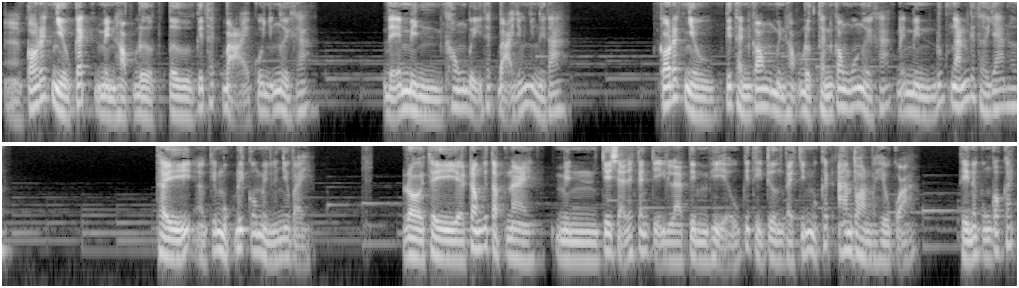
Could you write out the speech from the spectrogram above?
À, có rất nhiều cách mình học được từ cái thất bại của những người khác để mình không bị thất bại giống như người ta. Có rất nhiều cái thành công mình học được thành công của người khác để mình rút ngắn cái thời gian hơn. Thì à, cái mục đích của mình là như vậy rồi thì ờ, trong cái tập này mình chia sẻ với các anh chị là tìm hiểu cái thị trường tài chính một cách an toàn và hiệu quả thì nó cũng có cách.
